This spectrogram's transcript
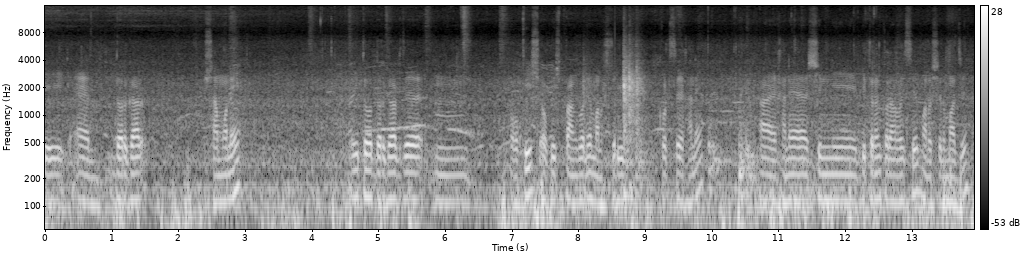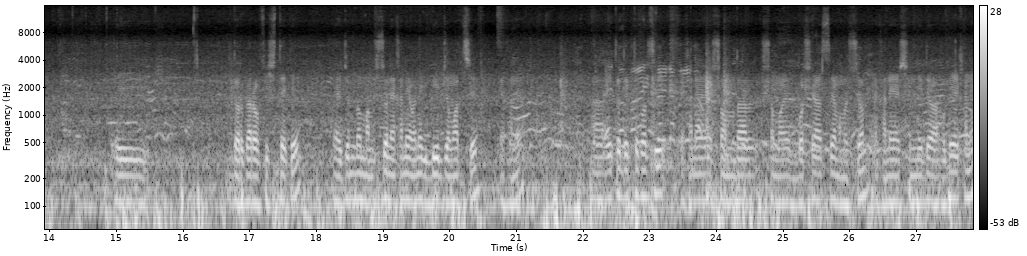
এই দরগার সামনে। এই তো দরগার যে অফিস অফিস প্রাঙ্গনে মানুষজন করছে এখানে। আর এখানে সিন্নি বিতরণ করা হয়েছে মানুষের মাঝে। এই দরকার অফিস থেকে। এর জন্য মানুষজন এখানে অনেক ভিড় জমাচ্ছে এখানে। এই তো দেখতে পাচ্ছি, এখানে সন্ধ্যার সময় বসে আছে মানুষজন। এখানে সিন্নি দেওয়া হবে এখানে।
